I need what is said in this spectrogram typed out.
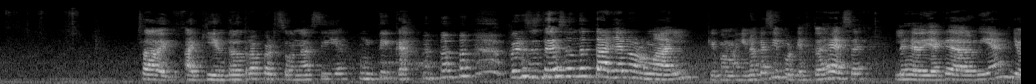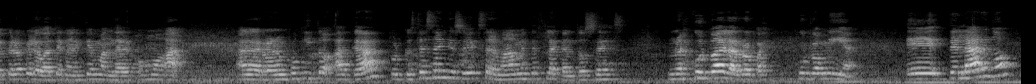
¿saben? Aquí entra otra persona así, juntica. Pero si ustedes son de talla normal, que me imagino que sí, porque esto es ese, les debería quedar bien. Yo creo que lo voy a tener que mandar como a agarrar un poquito acá, porque ustedes saben que soy extremadamente flaca, entonces no es culpa de la ropa, es culpa mía. Eh, de largo,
